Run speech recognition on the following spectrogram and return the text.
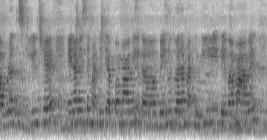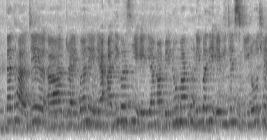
આવડત સ્કિલ છે, એના વિશે માહિતી આપવામાં આવી. બહેનો દ્વારા માહિતી દેવામાં આવેલ તથા જે ટ્રાઇબલ એરિયા, આદિવાસી એરિયામાં બહેનોમાં ઘણી બધી એવી જે સ્કિલો છે,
